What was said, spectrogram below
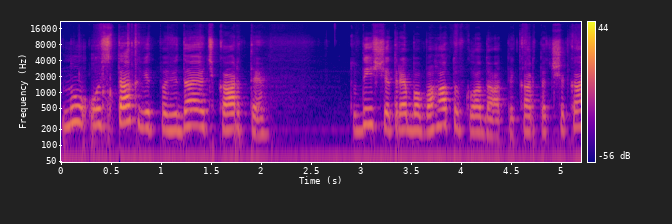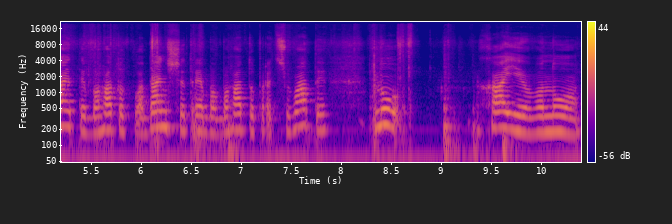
Ну, ось так відповідають карти. Туди ще треба багато вкладати. Карта чекайте, багато вкладань ще треба, багато працювати. Ну, хай воно,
